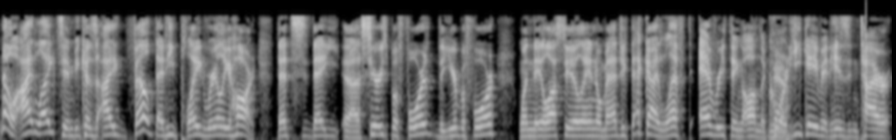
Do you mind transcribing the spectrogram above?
No, I liked him because I felt that he played really hard. That's that uh, series before, the year before, when they lost to the Orlando Magic. That guy left everything on the court. Yeah. He gave it his entire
